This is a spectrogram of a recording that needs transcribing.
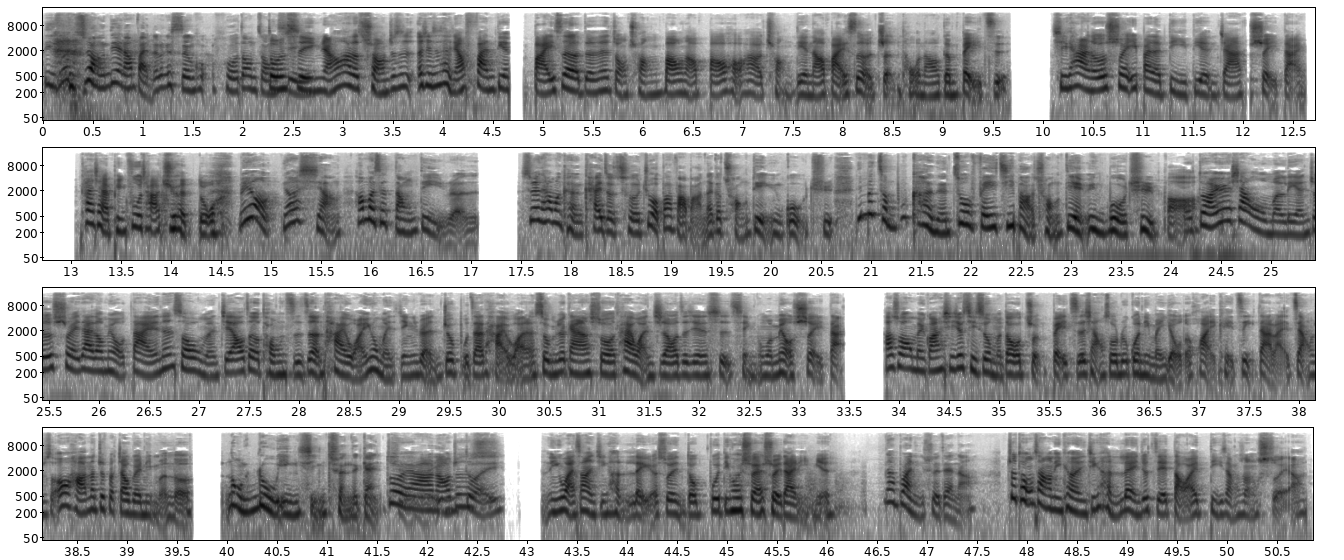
你说床垫，然后摆在那个生活活动中心，然后他的床就是，而且是很像饭店。白色的那种床包，然后包好他的床垫，然后白色的枕头，然后跟被子。其他人都是睡一般的地垫加睡袋，看起来贫富差距很多。没有，你要想他们是当地人，所以他们可能开着车就有办法把那个床垫运过去。你们总不可能坐飞机把床垫运过去吧？哦，对啊，因为像我们连就是睡袋都没有带，那时候我们接到这个通知真的太晚，因为我们已经人就不在台湾了，所以我们就跟他说太晚知道这件事情，我们没有睡袋。他说没关系，就其实我们都有准备，只是想说如果你们有的话，也可以自己带来。这样我就说哦好，那就交给你们了。那种露营行程的感觉。对啊，然后就是你晚上已经很累了，所以你都不一定会睡在睡袋里面。那不然你睡在哪？就通常你可能已经很累，你就直接倒在地上上睡啊。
